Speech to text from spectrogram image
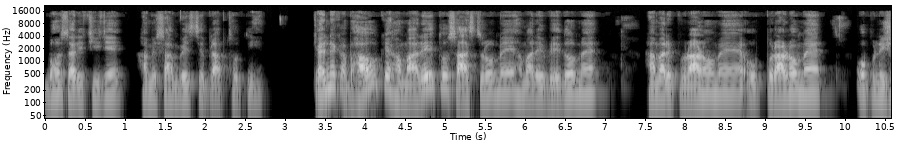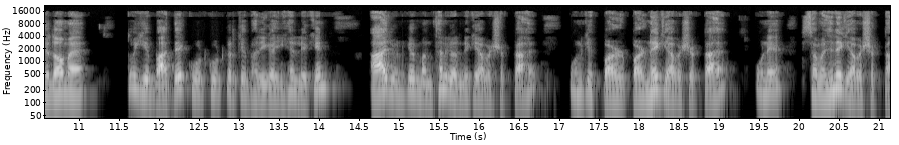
बहुत सारी चीज़ें हमें सामवेद से प्राप्त होती हैं। कहने का भाव कि हमारे तो शास्त्रों में, हमारे वेदों में, हमारे पुराणों में उप पुराणों में, उपनिषदों में तो ये बातें कूट कूट करके भरी गई हैं, लेकिन आज उनके मंथन करने की आवश्यकता है, उनके पढ़, पढ़ने की आवश्यकता है उन्हें समझने की आवश्यकता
